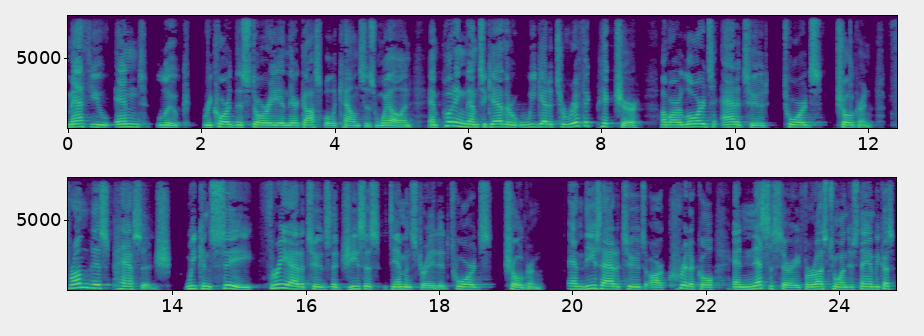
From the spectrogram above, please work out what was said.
Matthew and Luke record this story in their gospel accounts as well. And, and putting them together, we get a terrific picture of our Lord's attitude towards children. From this passage, we can see three attitudes that Jesus demonstrated towards children. And these attitudes are critical and necessary for us to understand because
